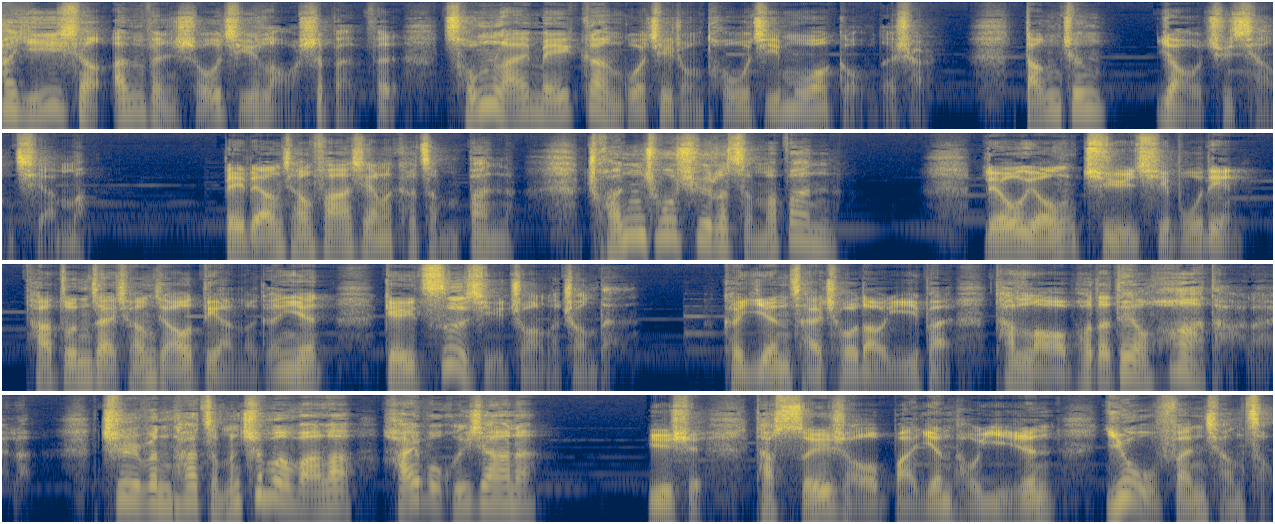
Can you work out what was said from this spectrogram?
他一向安分守己、老实本分，从来没干过这种偷鸡摸狗的事儿。当真要去抢钱吗？被梁强发现了，可怎么办呢？传出去了怎么办呢？刘勇举棋不定，他蹲在墙角点了根烟，给自己壮了壮胆。可烟才抽到一半，他老婆的电话打来了，质问他怎么这么晚了还不回家呢？于是他随手把烟头一扔，又翻墙走。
